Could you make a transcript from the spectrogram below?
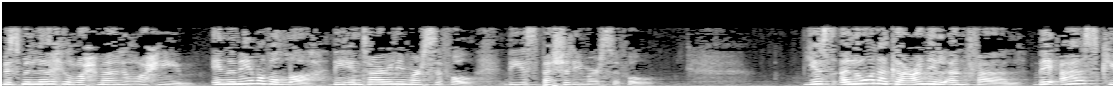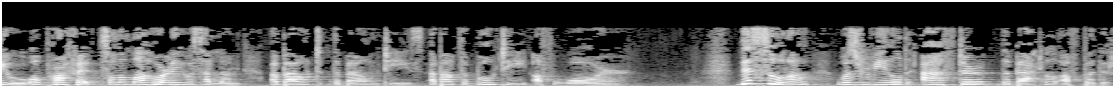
Bismillahir Rahmanir Rahim. In the name of Allah, the entirely merciful, the especially merciful. يَسْأَلُونَكَ عَنِ الْأَنفَالِ They ask you, O Prophet sallallahu alaihi wasallam, about the bounties, about the booty of war. This surah was revealed after the battle of Badr.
